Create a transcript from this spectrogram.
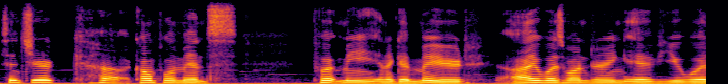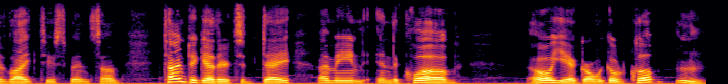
since your compliments put me in a good mood, I was wondering if you would like to spend some time together today. I mean, in the club. Oh yeah, girl, we go to the club? Mm,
